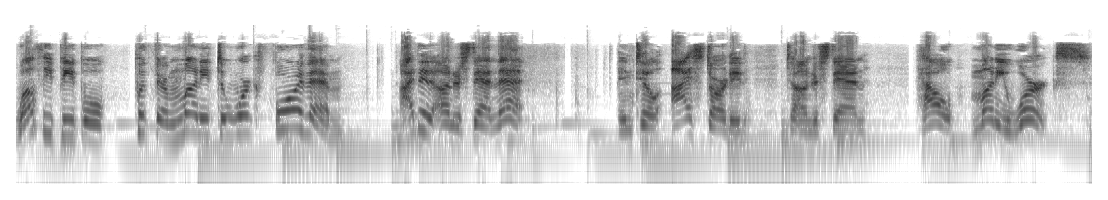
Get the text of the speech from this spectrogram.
wealthy people put their money to work for them. I didn't understand that until I started to understand how money works.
